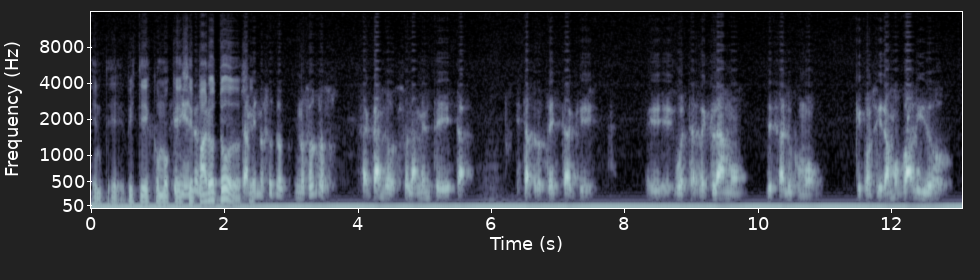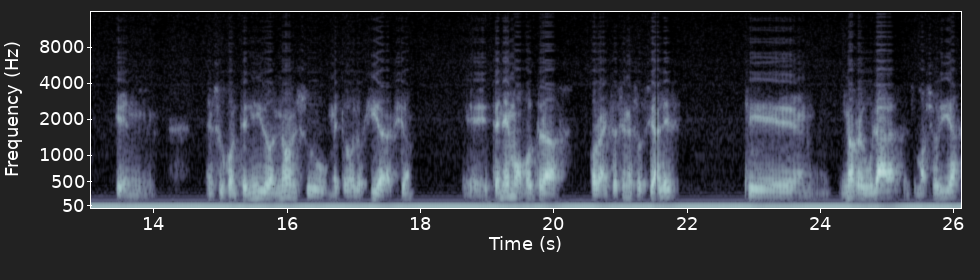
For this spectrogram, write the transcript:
eh, viste, es como que se paró todo. También nosotros, nosotros sacando solamente esta, esta protesta que, eh, o este reclamo de salud como que consideramos válido en, en su contenido, no en su metodología de acción. Eh, tenemos otras organizaciones sociales que no reguladas en su mayoría,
